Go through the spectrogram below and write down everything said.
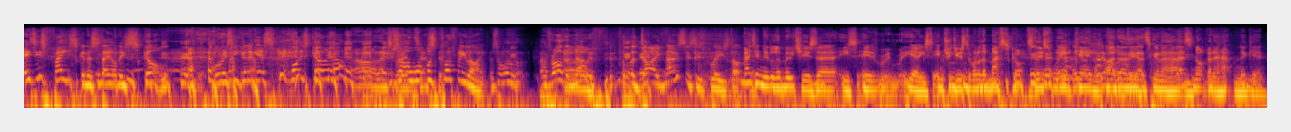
Is his face going to stay on his skull, or is he going to get skin? What is going on?" Oh, that's She was like, "Oh, what was fantastic. Cloughie like?" I said, well, "I'd rather know Oh. if what the diagnosis is, please, doctor." Imagine that Lamouchi is, uh, he's, he's, yeah, he's introduced to one of the mascots this weekend. I don't think dear. that's gonna happen. That's not going to happen again.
